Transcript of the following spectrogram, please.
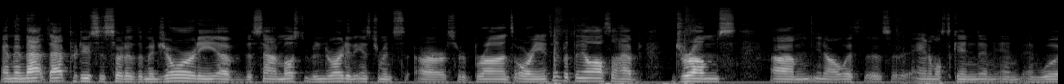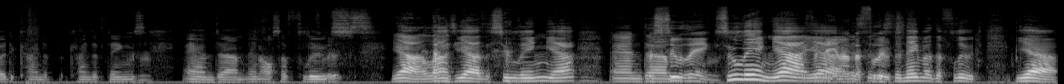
and then that that produces sort of the majority of the sound. Most the majority of the instruments are sort of bronze oriented, but then they'll also have drums, um, you know, with uh, sort of animal skin and, and, and wood kind of kinds of things, and um, and also flutes. Flutes. Yeah, yeah, the suling, yeah, and The Suling. Su Ling, yeah, the yeah. name of the it's, it's the name of the flute. Yeah,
